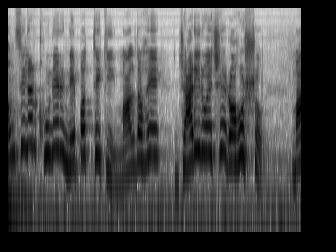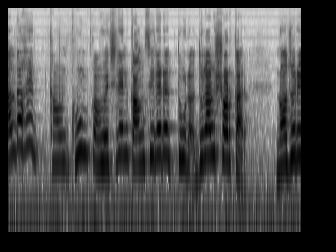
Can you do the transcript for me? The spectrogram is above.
কাউন্সিলর খুনের নেপথ্যে কি? মালদহে জারি রয়েছে রহস্য। মালদহে খুন হয়েছিলেন কাউন্সিলর দুলাল সরকার। নজরে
